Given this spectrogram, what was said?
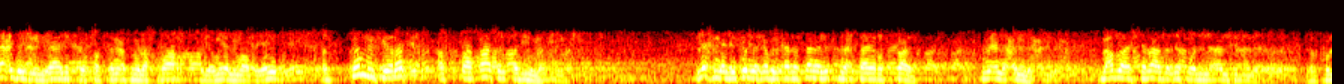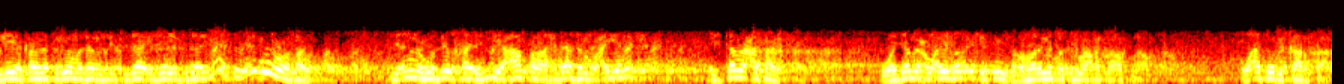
اعجب من ذلك وقد سمعتم الأخبار في اليومين الماضيين استنفرت الطاقات القديمة. نحن اللي كنا قبل كذا سنة نسمع ساير فرانس سمعنا عنه. بعض الشباب الإخوة اللي الآن في الكلية ذاك اليوم مثلا في الابتدائي دون الابتدائي ما من هو فرانس لأنه وزير خارجية عاصر احداثا معينة اجتمع فرانس وجمعوا أيضا في سنجر وهو لم يترك المعركة أصلا. وأتوا بكارتا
